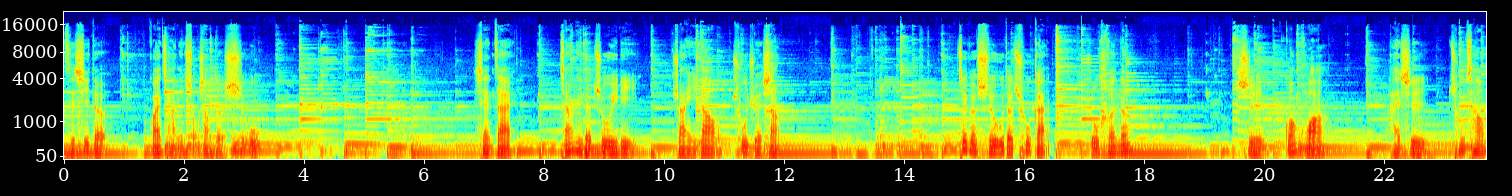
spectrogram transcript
仔细的观察你手上的食物。现在将你的注意力转移到触觉上。这个食物的触感如何呢？是光滑还是粗糙？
